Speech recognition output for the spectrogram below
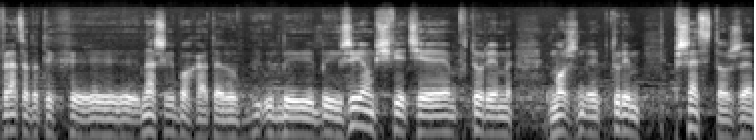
wraca do tych y, naszych bohaterów. Żyją w świecie, w którym, można, którym przez to, że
